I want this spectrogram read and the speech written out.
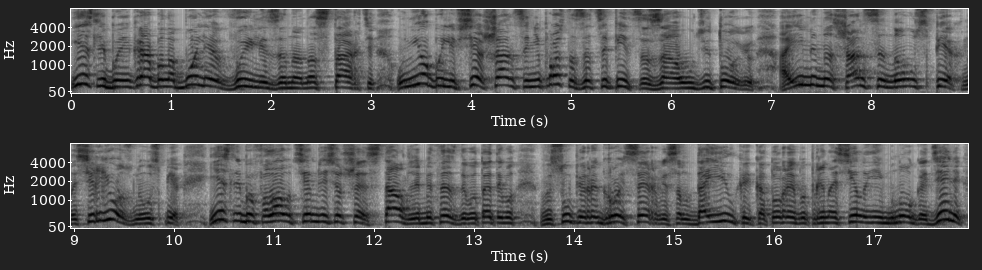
если бы игра была более вылизана на старте, у нее были все шансы не просто зацепиться за аудиторию, а именно шансы на успех, на серьезный успех. Если бы Fallout 76 стал для Bethesda вот этой вот супер игрой, сервисом, доилкой, которая бы приносила ей много денег,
